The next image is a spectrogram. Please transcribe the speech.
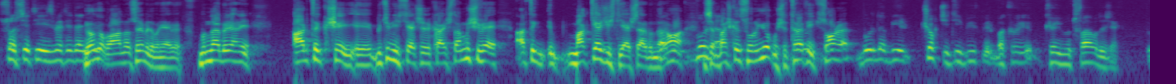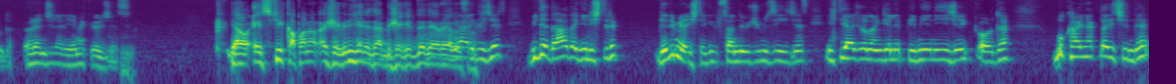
sosyeteye hizmet eden... Yok yok o anda söylemedim bunu yani. Bunlar böyle hani artık şey e, bütün ihtiyaçları karşılanmış ve artık makyaj ihtiyaçlar bunlar Bakın ama burada- mesela başka sorun yokmuş. işte Trafik sonra Burada bir çok ciddi büyük bir Bakırköy mutfağı olacak. Burada. Öğrencilere yemek vereceğiz. ya o eski kapanan aşevini yeniden bir şekilde devreye edeceğiz. Bir de daha da geliştirip dedim ya işte gidip sandviçimizi yiyeceğiz. İhtiyacı olan gelip yemeğini yiyecek orada. Bu kaynaklar içinde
